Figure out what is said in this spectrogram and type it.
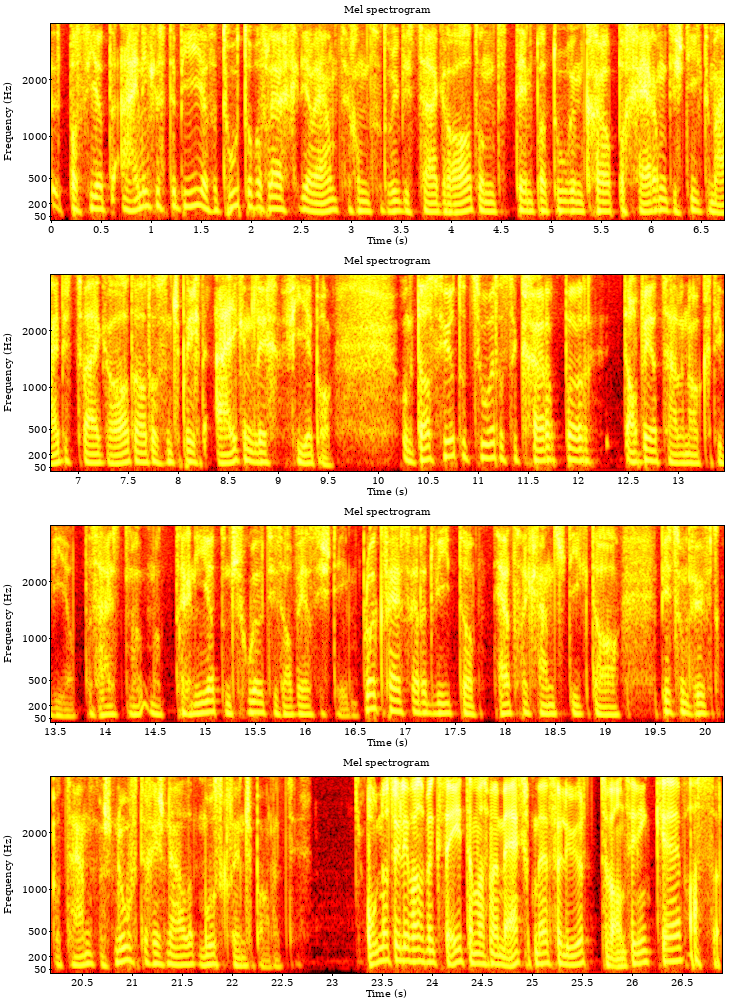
es passiert einiges dabei. Also die Hautoberfläche die erwärmt sich um so 3 bis 10 Grad und die Temperatur im Körperkern die steigt um 1 bis 2 Grad an. Das entspricht eigentlich Fieber. Und das führt dazu, dass der Körper die Abwehrzellen aktiviert. Das heißt, man, man, trainiert und schult sein Abwehrsystem. Blutgefäße werden weiter, die Herzfrequenz steigt an bis um 50 Prozent. Man schnauft ein bisschen schneller, die Muskeln entspannen sich. Und natürlich, was man sieht und was man merkt, man verliert wahnsinnig äh, Wasser.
